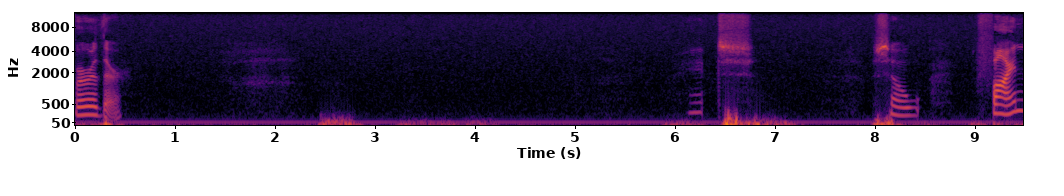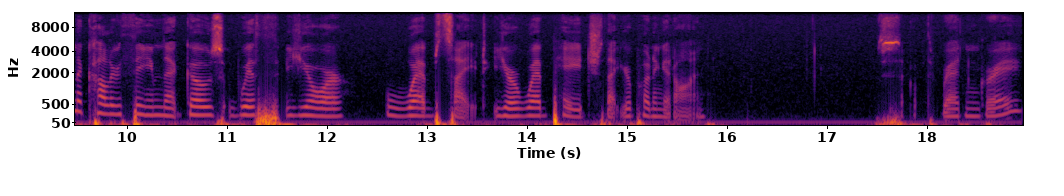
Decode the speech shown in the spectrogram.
further. Right. So find the color theme that goes with your website, your web page that you're putting it on. So red and gray.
